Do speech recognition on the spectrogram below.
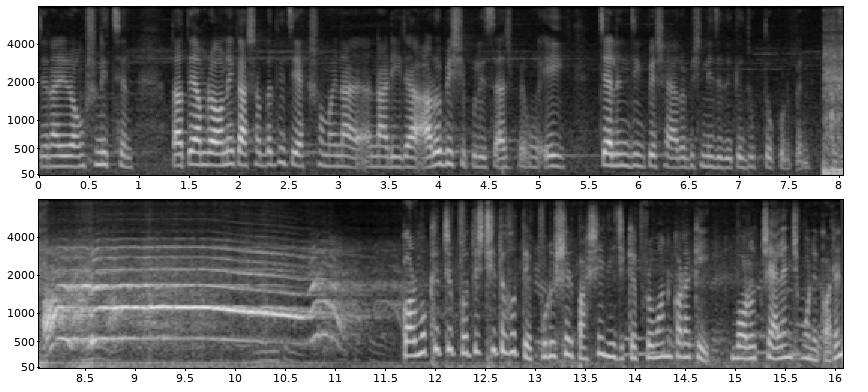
যে নারীরা অংশ নিচ্ছেন, তাতে আমরা অনেক আশাবাদী যে একসময় নারীরা আরও বেশি পুলিশে আসবে এবং এই চ্যালেঞ্জিং পেশায় আরও বেশি নিজেদেরকে যুক্ত করবেন। কর্মক্ষেত্রে প্রতিষ্ঠিত হতে পুরুষের পাশে নিজেকে প্রমাণ করাকেই বড় চ্যালেঞ্জ মনে করেন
